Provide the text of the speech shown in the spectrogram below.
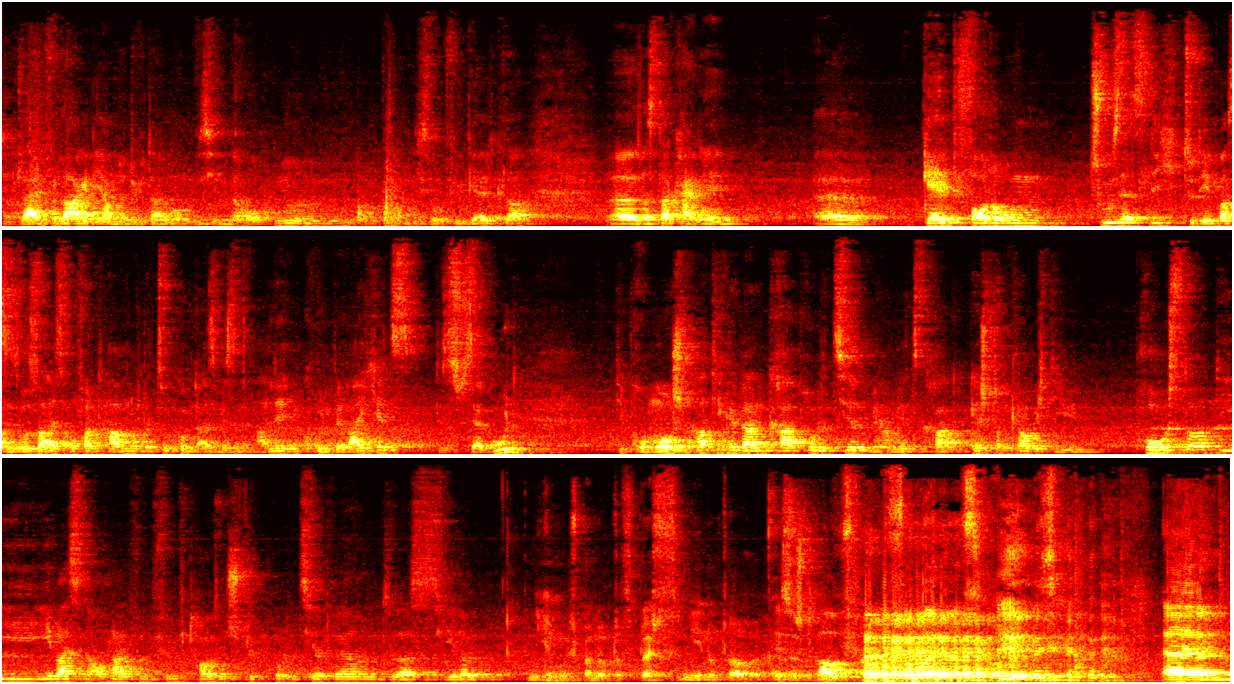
die kleinen Verlage, die haben natürlich da immer ein bisschen auch hm, nicht so viel Geld, klar, äh, dass da keine äh, Geldforderung zusätzlich zu dem, was sie so, so als Aufwand haben, noch dazu kommt. Also wir sind alle im grünen Bereich jetzt, das ist sehr gut. Die Promotion-Artikel werden gerade produziert. Wir haben jetzt gerade gestern, glaube ich, die Poster, die jeweils in Auflagen von 5000 Stück produziert werden, sodass jeder. Bin ich immer gespannt, ob das Splash Signieren und Taucher Ist es drauf? ähm,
